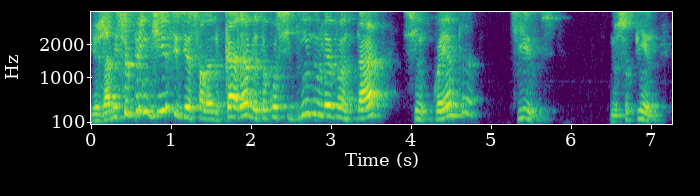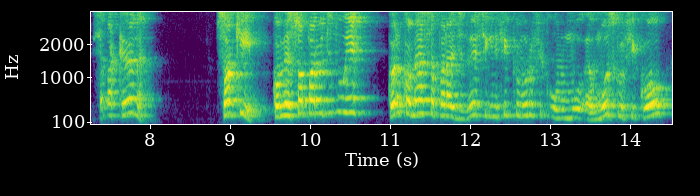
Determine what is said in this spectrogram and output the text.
Eu já me surpreendi esses dias falando: caramba, eu estou conseguindo levantar 50 quilos no supino. Isso é bacana. Só que começou a parar de doer. Quando começa a parar de doer, significa que o, ficou, o músculo ficou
